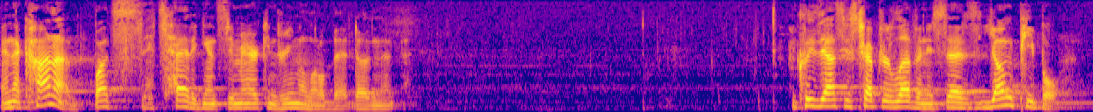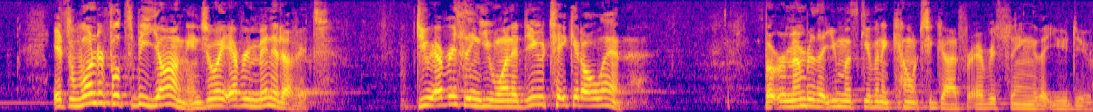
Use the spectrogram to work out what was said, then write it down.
And that kind of butts its head against the American dream a little bit, doesn't it? Ecclesiastes chapter 11, it says, Young people, it's wonderful to be young. Enjoy every minute of it. Do everything you want to do, take it all in. But remember that you must give an account to God for everything that you do.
